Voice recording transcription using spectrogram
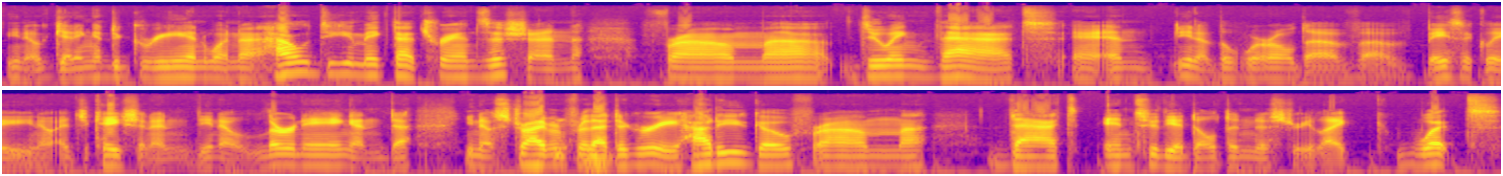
you know, getting a degree and whatnot, how do you make that transition from uh, doing that and, and, you know, the world of, of basically, you know, education and, you know, learning and, uh, you know, striving for that degree? How do you go from that into the adult industry? Like, what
